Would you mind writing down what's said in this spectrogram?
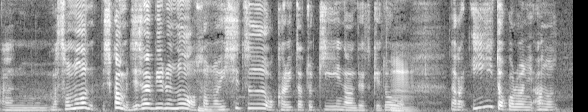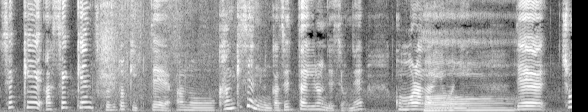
あの、まあ、そのしかも自社ビルのその一室を借りた時なんですけど、うん。なんかいいところにあの設計あ石鹸作る時ってあの換気扇が絶対いるんですよね。こもらないように。にでちょ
